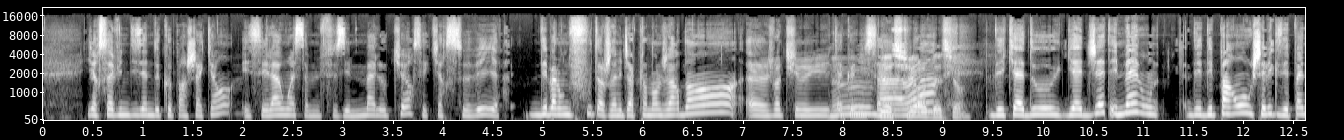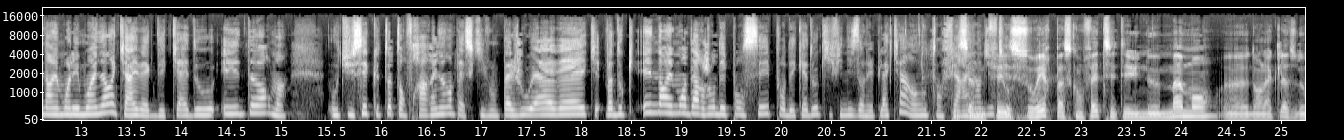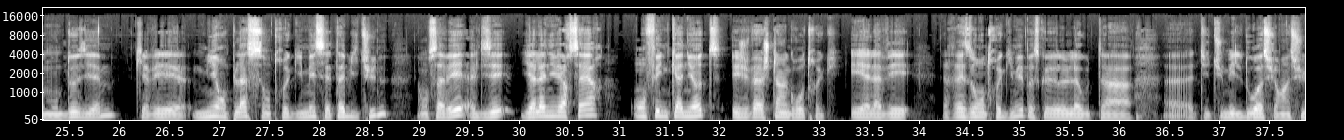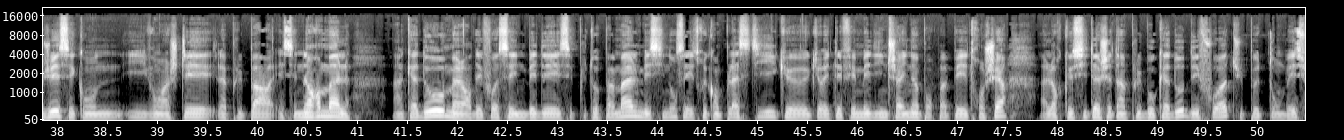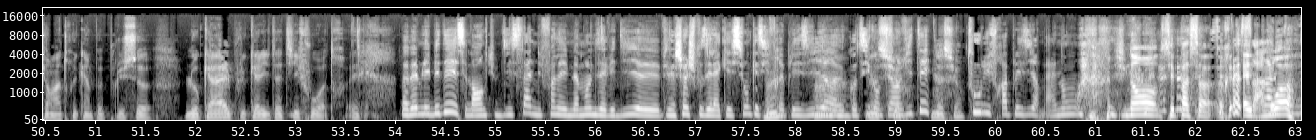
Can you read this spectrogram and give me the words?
Ils reçoivent une dizaine de copains chacun. Et c'est là où moi, ça me faisait mal au cœur, c'est qu'ils recevaient des ballons de foot. Alors, j'en avais déjà plein dans le jardin. Euh, je vois que tu as connu ça. Bien sûr, bien sûr. Des cadeaux gadgets. Et même des, des, parents où je savais qu'ils n'avaient pas énormément les moyens, qui arrivent avec des cadeaux énormes, où tu sais que toi, t'en feras rien parce qu'ils vont pas jouer avec. donc, énormément d'argent dépensé pour des cadeaux qui finissent dans les placards, hein, où t'en fais rien du tout. Ça me fait sourire parce qu'en fait, c'était une maman euh, dans la classe de mon deuxième qui avait mis en place, entre guillemets, cette habitude. On savait, elle disait, il y a l'anniversaire, on fait une cagnotte et je vais acheter un gros truc. Et elle avait raison entre guillemets parce que là où as, euh, tu, tu, mets le doigt sur un sujet c'est qu'ils vont acheter la plupart et c'est normal un cadeau, mais alors des fois c'est une BD c'est plutôt pas mal, mais sinon c'est des trucs en plastique euh, qui ont été faits made in China pour pas payer trop cher. Alors que si tu achètes un plus beau cadeau, des fois tu peux tomber sur un truc un peu plus euh, local, plus qualitatif ou autre. Bah même les BD, c'est marrant que tu me dises ça. Une fois, ma maman nous avait dit, euh, parce que je posais la question, qu'est-ce qui ferait plaisir quand, quand tu es invité Tout lui fera plaisir. Bah non. non, c'est pas ça. Aide-moi.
